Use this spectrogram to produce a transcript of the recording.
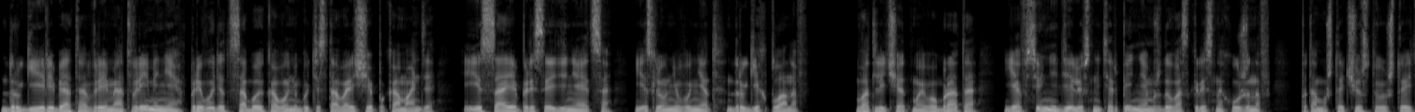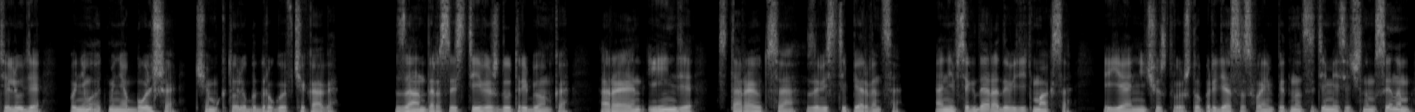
Другие ребята время от времени приводят с собой кого-нибудь из товарищей по команде, и Исайя присоединяется, если у него нет других планов. В отличие от моего брата, я всю неделю с нетерпением жду воскресных ужинов, потому что чувствую, что эти люди понимают меня больше, чем кто-либо другой в Чикаго. Зандерс и Стиви ждут ребенка, а Райан и Инди стараются завести первенца. Они всегда рады видеть Макса, и я не чувствую, что, придя со своим 15-месячным сыном,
